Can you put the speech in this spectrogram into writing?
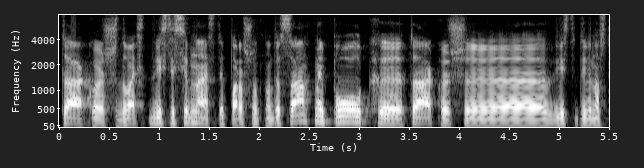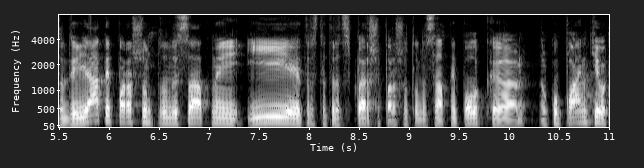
Також 217-й парашютно-десантний полк, е, також е, 299-й парашютно-десантний і 331-й парашютно-десантний полк е, окупантів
